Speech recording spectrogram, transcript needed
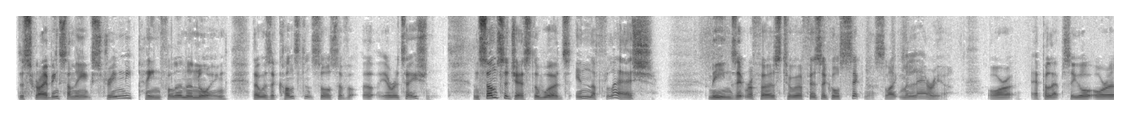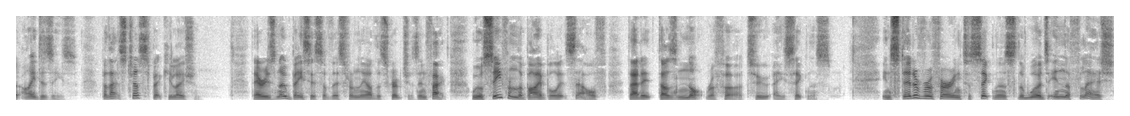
describing something extremely painful and annoying that was a constant source of uh, irritation. And some suggest the words in the flesh means it refers to a physical sickness like malaria or epilepsy or, or eye disease. But that's just speculation. There is no basis of this from the other scriptures. In fact, we'll see from the Bible itself that it does not refer to a sickness. Instead of referring to sickness, the words in the flesh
